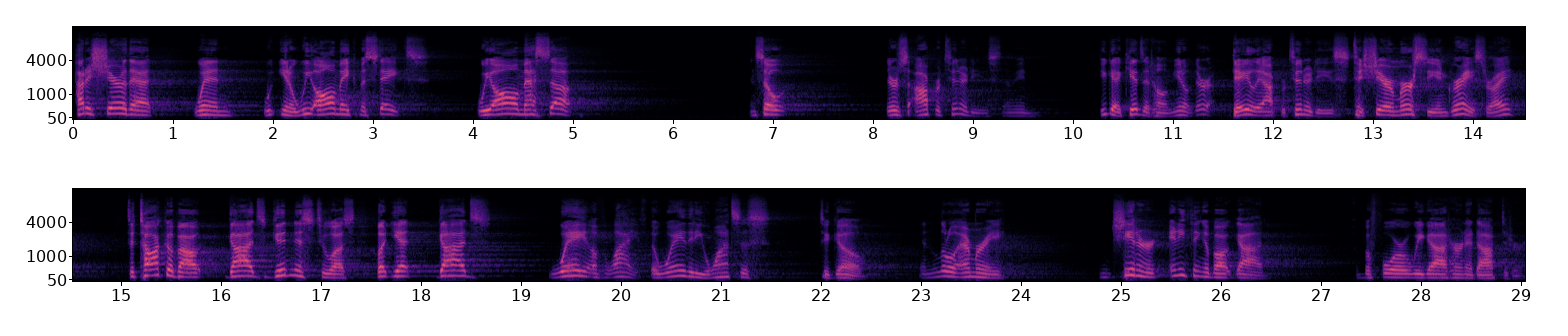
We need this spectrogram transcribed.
How to share that when you know we all make mistakes, we all mess up, and so there's opportunities. I mean, if you got kids at home, you know, there are daily opportunities to share mercy and grace, right? To talk about God's goodness to us, but yet God's way of life, the way that He wants us to go. And little Emery, she hadn't heard anything about God before we got her and adopted her.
